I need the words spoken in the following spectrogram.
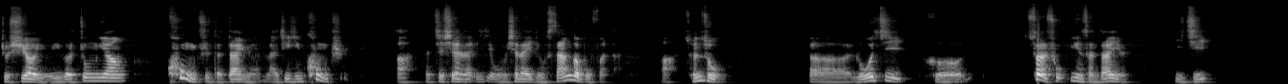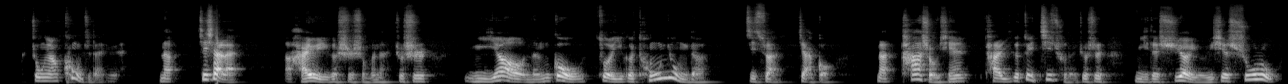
就需要有一个中央控制的单元来进行控制啊。那这现在我们现在有三个部分了啊，存储、呃，逻辑和。算术运算单元以及中央控制单元。那接下来啊，还有一个是什么呢？就是你要能够做一个通用的计算架构。那它首先它一个最基础的就是你的需要有一些输入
